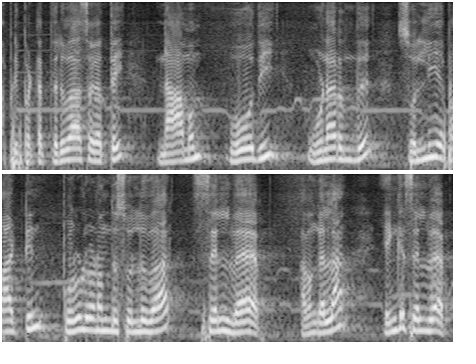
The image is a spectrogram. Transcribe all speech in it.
அப்படிப்பட்ட திருவாசகத்தை நாமும் ஓதி உணர்ந்து சொல்லிய பாட்டின் பொருள் உணர்ந்து சொல்லுவார் செல்வர். அவங்கெல்லாம் எங்கே செல்வர்?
